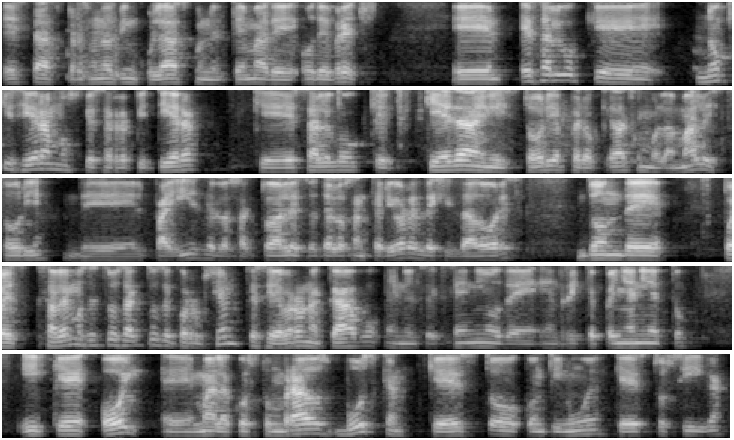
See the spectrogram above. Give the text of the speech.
estas personas vinculadas con el tema de Odebrecht. es algo que no quisiéramos que se repitiera, que es algo que queda en la historia, pero queda como la mala historia del país, de los actuales, de los anteriores legisladores, donde pues sabemos estos actos de corrupción que se llevaron a cabo en el sexenio de Enrique Peña Nieto y que hoy, eh, mal acostumbrados, buscan que esto continúe, que esto siga,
